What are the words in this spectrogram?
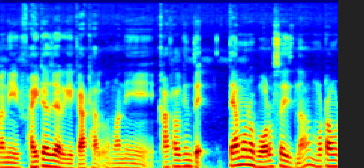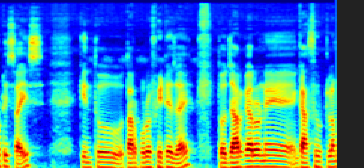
মানে ফাইটা যায় আর কি কাঁঠাল। মানে কাঁঠাল কিন্তু তেমনও বড় সাইজ না, মোটামুটি সাইজ কিন্তু তারপরে ফেটে যায়। তো যার কারণে গাছে উঠলাম,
